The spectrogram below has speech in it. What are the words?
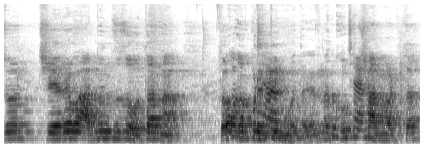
जो चेहऱ्यावर आनंद जो होता ना तो अप्रतिम. होता त्यांना खूप. छान वाटतं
